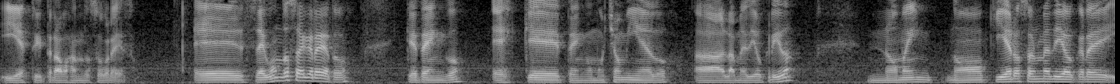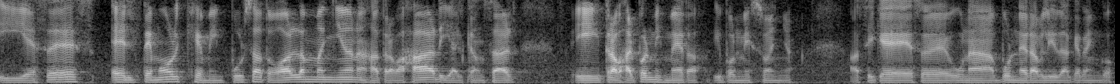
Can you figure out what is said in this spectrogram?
y estoy trabajando sobre eso. El segundo secreto que tengo es que tengo mucho miedo a la mediocridad. No, me, no quiero ser mediocre y ese es el temor que me impulsa todas las mañanas a trabajar y alcanzar y trabajar por mis metas y por mis sueños. Así que eso es una vulnerabilidad que tengo.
